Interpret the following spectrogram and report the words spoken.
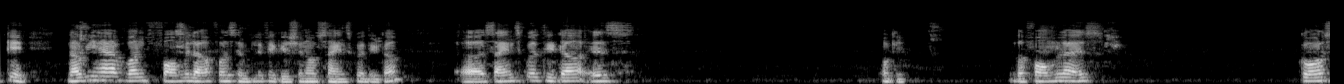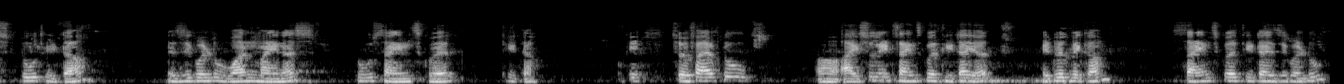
Okay, now we have one formula for simplification of sine square theta. Uh, sine square theta is okay. The formula is cos 2 theta is equal to 1 minus 2 sine square theta. Okay, so if I have to uh, isolate sine square theta here, it will become sine square theta is equal to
